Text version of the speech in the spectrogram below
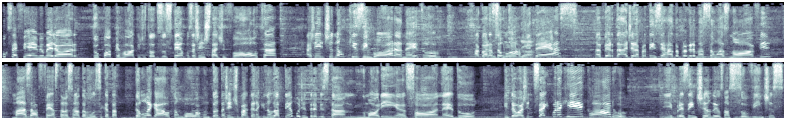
O FM, o melhor do pop rock de todos os tempos. A gente está de volta. A gente não quis ir embora, né, Edu? Agora Vamos são. 9 e 10. Na verdade, era para ter encerrado a programação às 9. Mas a Festa Nacional da Música tá tão legal, tão boa, com tanta gente bacana que não dá tempo de entrevistar em uma horinha só, né, Edu? Então a gente segue por aqui, claro. E presenteando aí os nossos ouvintes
